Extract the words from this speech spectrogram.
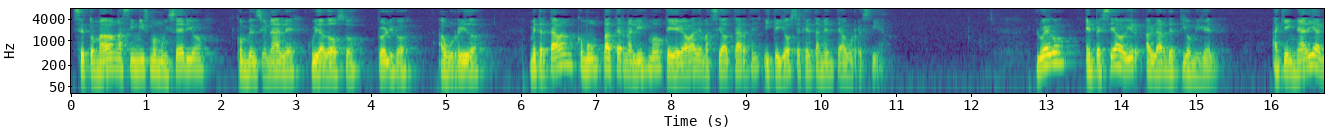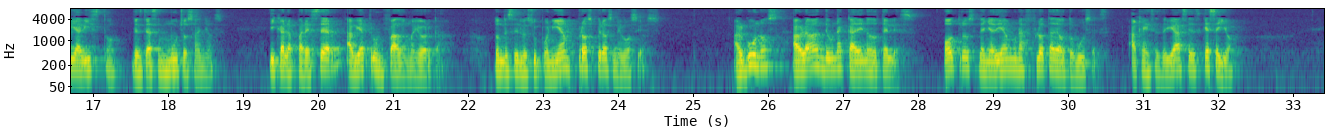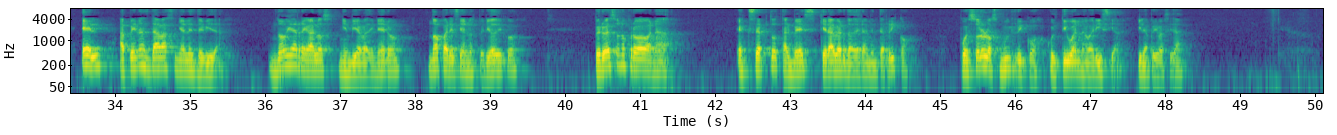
Se tomaban a sí mismos muy serio, convencionales, cuidadosos, prolijos, aburridos, me trataban como un paternalismo que llegaba demasiado tarde y que yo secretamente aborrecía. Luego empecé a oír hablar de tío Miguel, a quien nadie había visto desde hace muchos años, y que al parecer había triunfado en Mallorca, donde se le suponían prósperos negocios. Algunos hablaban de una cadena de hoteles, otros le añadían una flota de autobuses, agencias de viajes, qué sé yo. Él apenas daba señales de vida, no había regalos ni enviaba dinero, no aparecía en los periódicos, pero eso no probaba nada, excepto tal vez que era verdaderamente rico, pues solo los muy ricos cultivan la avaricia y la privacidad.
